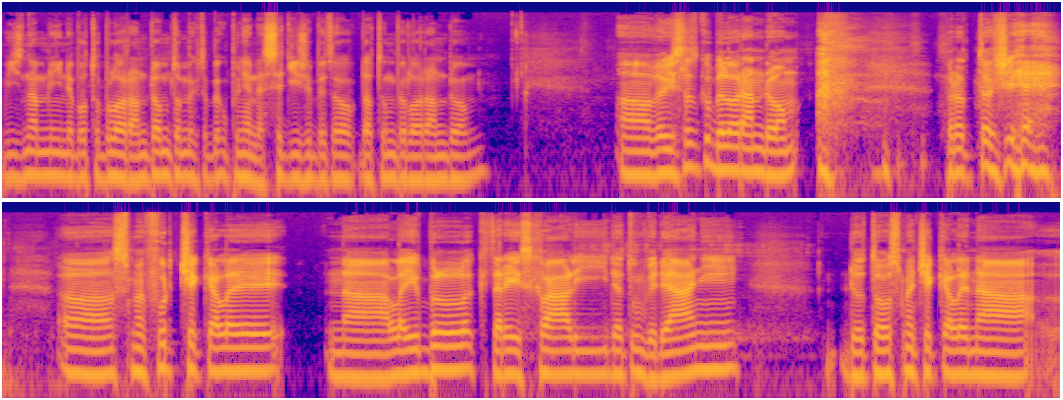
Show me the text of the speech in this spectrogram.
významný, nebo to bylo random? To mi k tobě úplně nesedí, že by to datum bylo random. Uh, ve výsledku bylo random, protože uh, jsme furt čekali na label, který schválí datum vydání. Do toho jsme čekali na uh,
